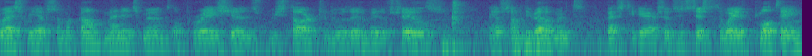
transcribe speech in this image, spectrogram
US, we have some account management, operations. We start to do a little bit of sales. We have some development capacity there. So it's just a way of plotting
